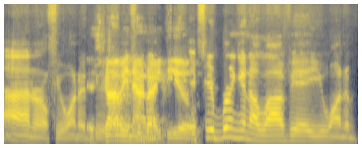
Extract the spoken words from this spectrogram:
I don't know if you want to. It's probably that. Not you're ideal. If you're bringing Olave, you want him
